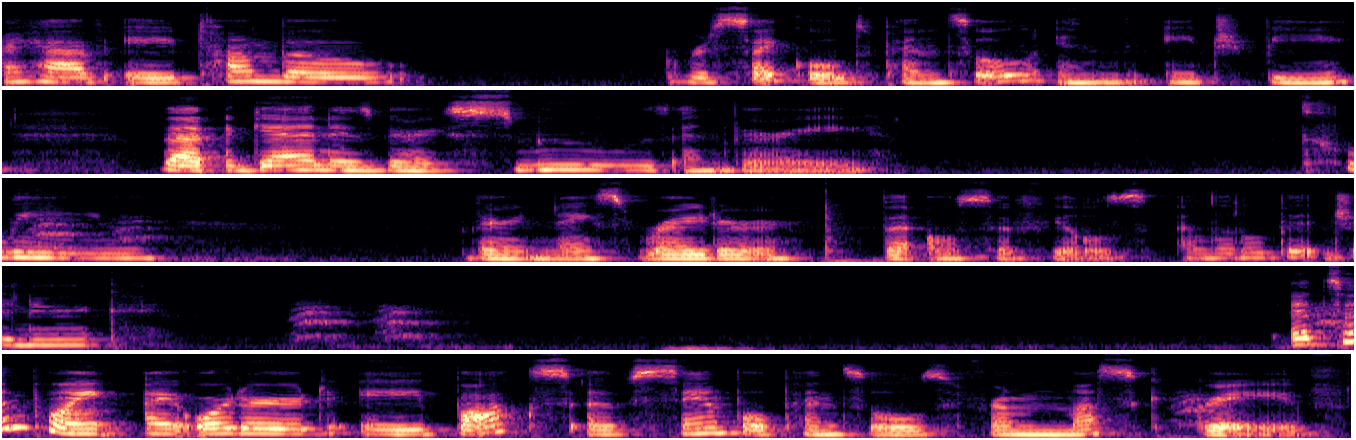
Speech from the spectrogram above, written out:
I have a Tombow recycled pencil in HB that again is very smooth and very clean, very nice writer, but also feels a little bit generic. At some point, I ordered a box of sample pencils from Musgrave.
